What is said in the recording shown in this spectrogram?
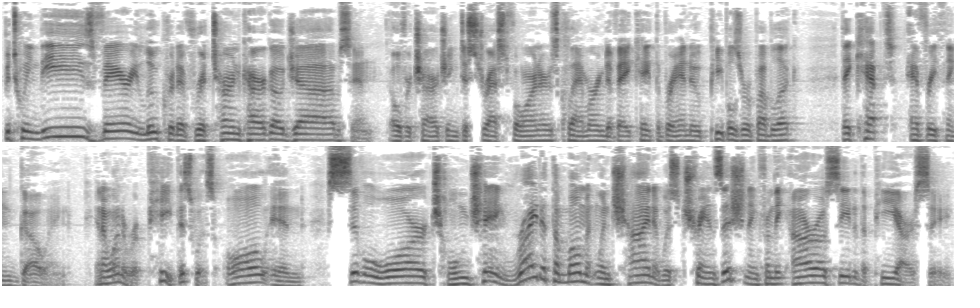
Between these very lucrative return cargo jobs and overcharging distressed foreigners clamoring to vacate the brand new People's Republic, they kept everything going. And I want to repeat, this was all in Civil War Chongqing, right at the moment when China was transitioning from the ROC to the PRC.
